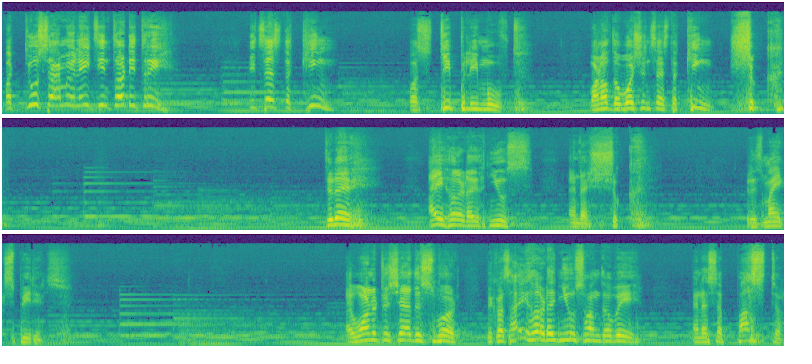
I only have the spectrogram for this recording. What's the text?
But 2 Samuel 18:33 it says the king was deeply moved. One of the versions says the king shook. Today I heard a news and I shook. It is my experience. I wanted to share this word because I heard a news on the way, and as a pastor,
